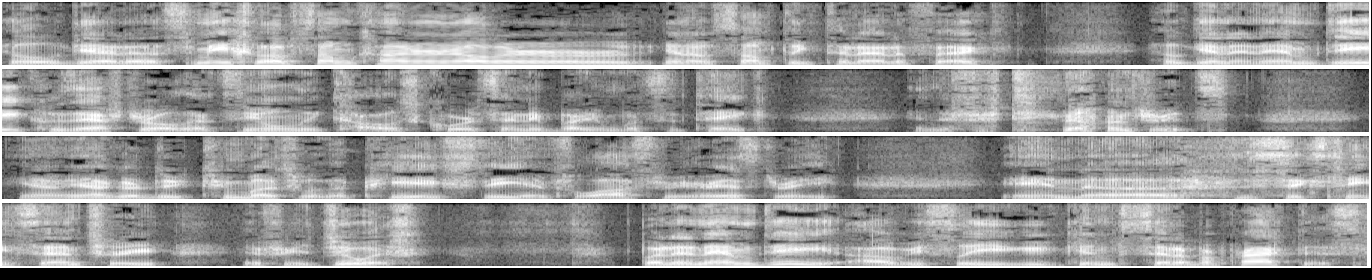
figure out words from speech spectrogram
He'll get a smicha of some kind or another, or you know something to that effect. He'll get an MD because after all, that's the only college course anybody wants to take in the 1500s. You know, you're not going to do too much with a PhD in philosophy or history in uh, the 16th century if you're Jewish. But an MD, obviously, you can set up a practice.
